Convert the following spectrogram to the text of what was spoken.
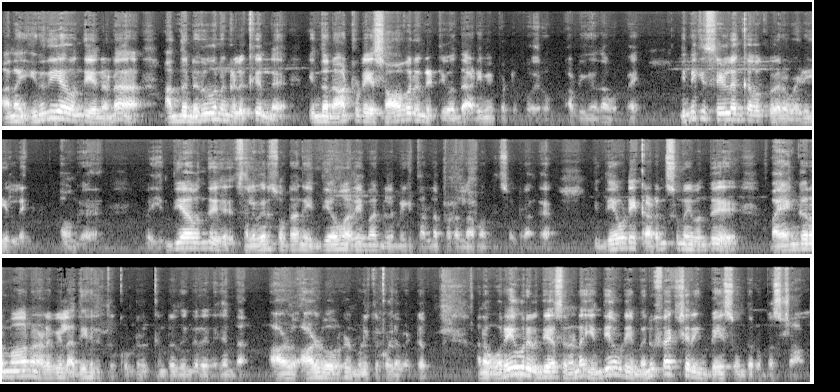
ஆனால் இறுதியாக வந்து என்னன்னா அந்த நிறுவனங்களுக்கு இந்த இந்த நாட்டுடைய சாவரனிட்டி வந்து அடிமைப்பட்டு போயிடும் அப்படிங்கிறது தான் உண்மை. இன்னைக்கு ஸ்ரீலங்காவுக்கு வேற வழி இல்லை. அவங்க இப்போ இந்தியா வந்து சில பேர் சொல்கிறாங்க இந்தியாவும் அதே மாதிரி நிலைமைக்கு தள்ளப்படலாம் அப்படின்னு சொல்கிறாங்க இந்தியாவுடைய கடன் சுமை வந்து பயங்கரமான அளவில் அதிகரித்து கொண்டிருக்கின்றதுங்கிறது நிகழ்ந்தான் ஆள் ஆள்பவர்கள் முடித்துக் கொள்ள வேண்டும். ஆனால் ஒரே ஒரு வித்தியாசம் என்னென்னா இந்தியாவுடைய மேனுஃபேக்சரிங் பேஸ் வந்து ரொம்ப ஸ்ட்ராங்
